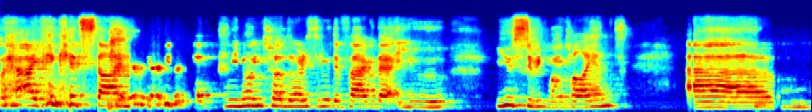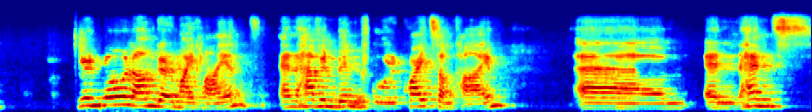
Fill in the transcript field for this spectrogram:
I think it's time that we know each other through the fact that you used to be my client. Um, you're no longer my client and haven't been Yeah. for quite some time um, and hence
